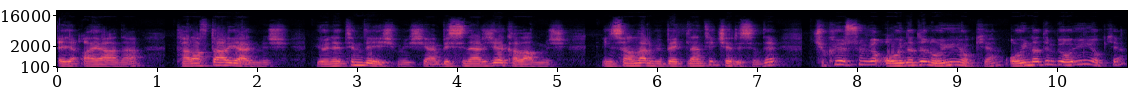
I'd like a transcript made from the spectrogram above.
e- ayağına. Taraftar gelmiş. Yönetim değişmiş. Yani bir sinerji yakalanmış. İnsanlar bir beklenti içerisinde. Çıkıyorsun ve oynadığın oyun yok ya. Oynadığın bir oyun yok ya.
